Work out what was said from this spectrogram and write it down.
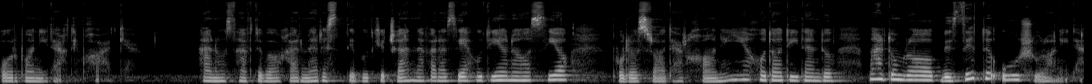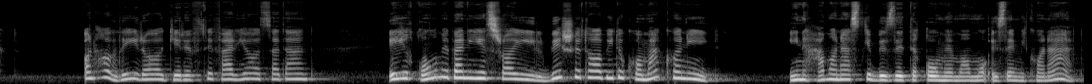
قربانی تقدیم خواهد. هنوز هفته به آخر نرسیده بود که چند نفر از یهودیان آسیا پولس را در خانه خدا دیدند و مردم را به ضد او شورانیدند. آنها وی را گرفته فریاد زدند ای قوم بنی اسرائیل بشتابید و کمک کنید این همان است که به ضد قوم ما موعظه می کند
